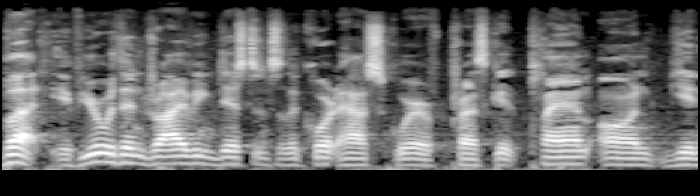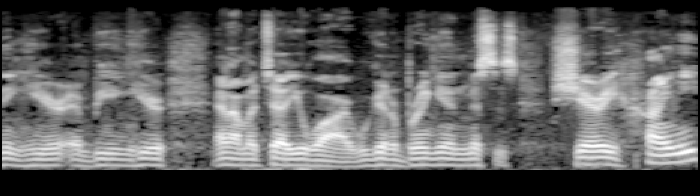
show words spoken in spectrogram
But if you're within driving distance of the courthouse square of Prescott, plan on getting here and being here. And I'm going to tell you why. We're going to bring in Mrs. Sherry Heine,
